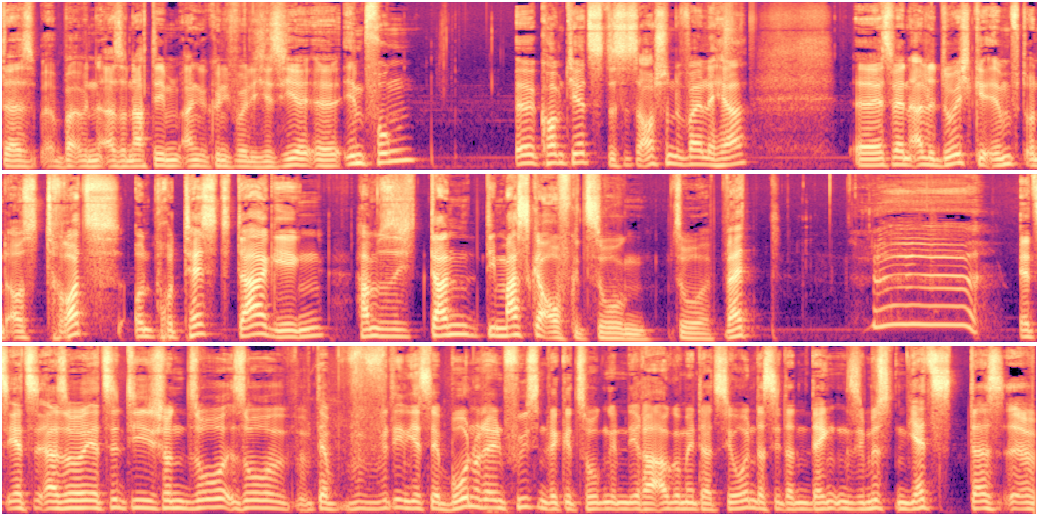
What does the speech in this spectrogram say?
das, also nachdem angekündigt wurde, ich jetzt hier, äh, Impfung äh, kommt jetzt. Das ist auch schon eine Weile her. Äh, jetzt werden alle durchgeimpft und aus Trotz und Protest dagegen haben sie sich dann die Maske aufgezogen. So, was? Jetzt, jetzt, also jetzt sind die schon so, so, da wird ihnen jetzt der Boden unter den Füßen weggezogen in ihrer Argumentation, dass sie dann denken, sie müssten jetzt das äh,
